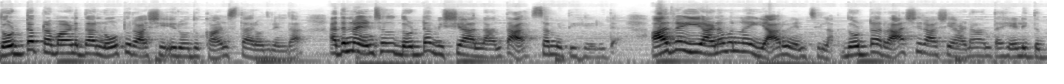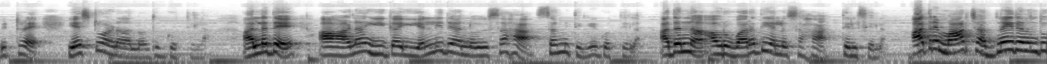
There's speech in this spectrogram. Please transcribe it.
ದೊಡ್ಡ ಪ್ರಮಾಣದ ನೋಟು ರಾಶಿ ಇರೋದು ಕಾಣಿಸ್ತಾ ಇರೋದ್ರಿಂದ ಅದನ್ನ ಎಣಿಸೋದು ದೊಡ್ಡ ವಿಷಯ ಅಲ್ಲ ಅಂತ ಸಮಿತಿ ಹೇಳಿದೆ. ಆದ್ರೆ ಈ ಹಣವನ್ನ ಯಾರು ಎಣಿಸಿಲ್ಲ? ದೊಡ್ಡ ರಾಶಿ ರಾಶಿ ಹಣ ಅಂತ ಹೇಳಿದ್ದು ಬಿಟ್ರೆ ಎಷ್ಟು ಹಣ ಅನ್ನೋದು ಗೊತ್ತಿಲ್ಲ. ಅಲ್ಲದೆ ಆ ಹಣ ಈಗ ಎಲ್ಲಿದೆ ಅನ್ನೋದು ಸಹ ಸಮಿತಿಗೆ ಗೊತ್ತಿಲ್ಲ. ಅದನ್ನ ಅವರು ವರದಿಯಲ್ಲೂ ಸಹ ತಿಳಿಸಿಲ್ಲ. ಆದ್ರೆ ಮಾರ್ಚ್ ಹದಿನೈದರಂದು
